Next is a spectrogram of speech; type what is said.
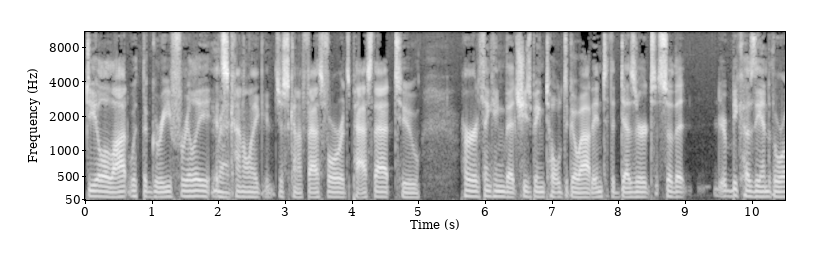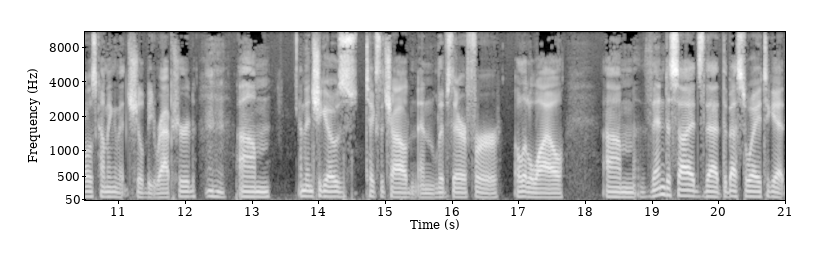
deal a lot with the grief. Really, it's Right. kind of like it just kind of fast forwards past that to her thinking that she's being told to go out into the desert so that because the end of the world is coming that she'll be raptured. Mm-hmm. Um, and then she goes, takes the child, and lives there for a little while. Um, then decides that the best way to get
